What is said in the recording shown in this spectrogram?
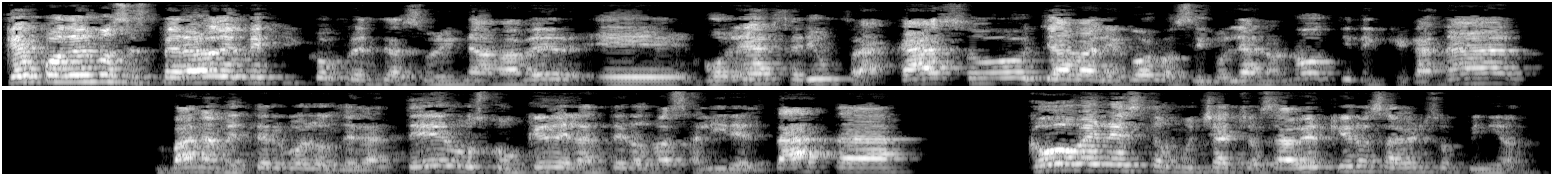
¿Qué podemos esperar de México frente a Surinam? A ver, eh, golear sería un fracaso, ya vale gorro si golean o no, tienen que ganar, van a meter golos delanteros, con qué delanteros va a salir el Tata. ¿Cómo ven esto, muchachos? A ver, quiero saber su opinión.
